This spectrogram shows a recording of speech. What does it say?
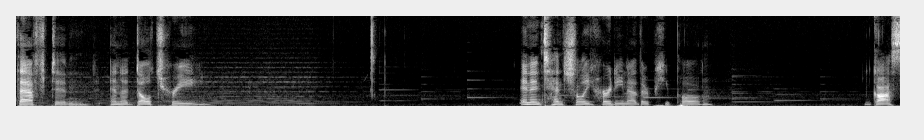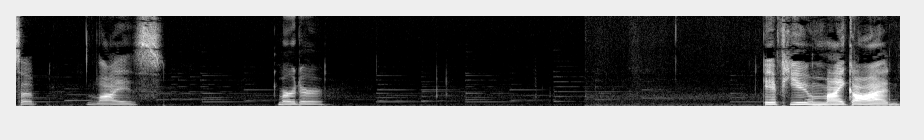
theft and, and adultery, and intentionally hurting other people, gossip, lies, murder. If you, my God,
